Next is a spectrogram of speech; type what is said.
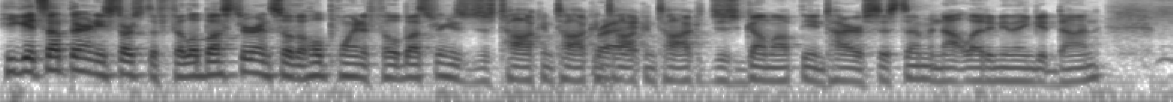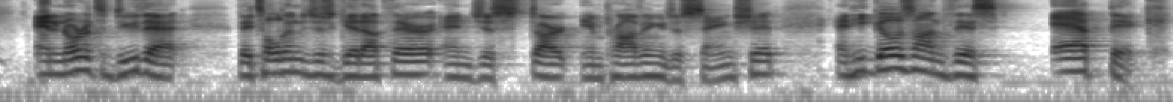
he gets up there and he starts to filibuster and so the whole point of filibustering is just talk and talk and Right. talk and talk just gum up the entire system and not let anything get done and in order to do that they told him to just get up there and just start improving and just saying shit and he goes on this epic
